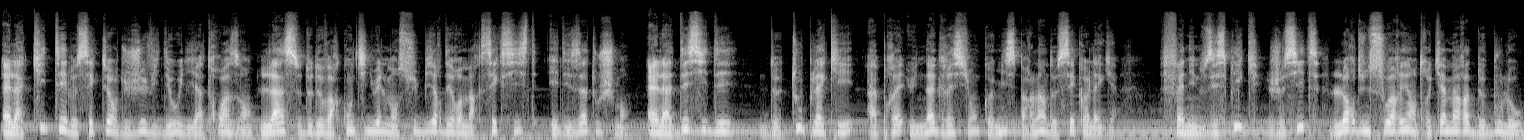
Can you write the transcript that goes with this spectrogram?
elle a quitté le secteur du jeu vidéo il y a trois ans, lasse de devoir continuellement subir des remarques sexistes et des attouchements. Elle a décidé de tout plaquer après une agression commise par l'un de ses collègues. Fanny nous explique, je cite, Lors d'une soirée entre camarades de boulot,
